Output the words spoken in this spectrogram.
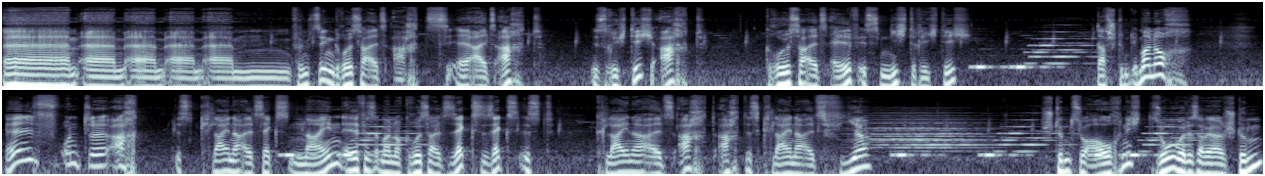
Ähm, ähm, ähm, ähm, ähm, 15 größer als 8, äh, als 8 ist richtig. 8 größer als 11 ist nicht richtig. Das stimmt immer noch. 11 und äh, 8 ist kleiner als 6. Nein, 11 ist immer noch größer als 6. 6 ist kleiner als 8. 8 ist kleiner als 4. Stimmt so auch nicht. So würde es aber ja stimmen.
